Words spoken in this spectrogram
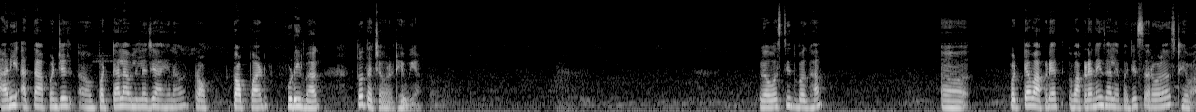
आणि आता आपण जे पट्ट्या लावलेल्या जे आहे ना टॉप टॉप पार्ट पुढील भाग तो त्याच्यावर ठेवूया. व्यवस्थित बघा. पट्ट्या वाकड्यात वाकड्या नाही झाल्या पाहिजे सरळच ठेवा.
